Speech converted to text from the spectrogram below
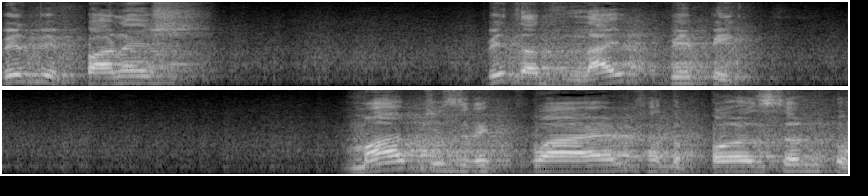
will be punished with a light whipping. Much is required for the person to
